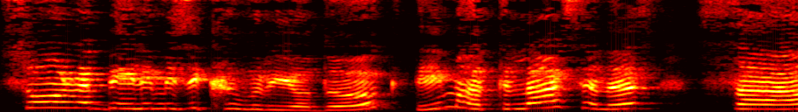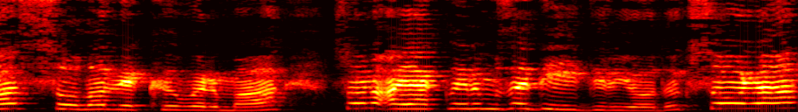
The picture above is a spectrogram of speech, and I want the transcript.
Sonra belimizi kıvırıyorduk. Değil mi? Hatırlarsanız sağa, sola ve kıvırma. Sonra ayaklarımıza değdiriyorduk. Sonra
